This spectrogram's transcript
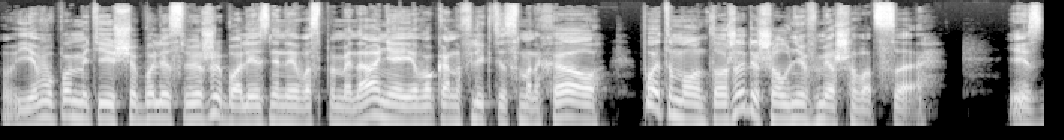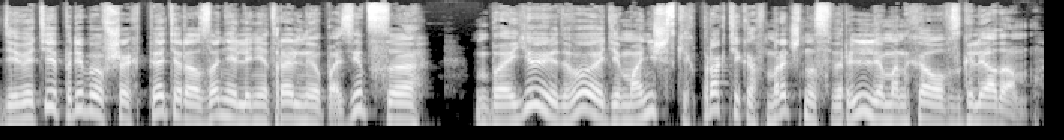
В его памяти еще были свежи болезненные воспоминания о его конфликте с Манхао, поэтому он тоже решил не вмешиваться. Из девяти прибывших пятеро заняли нейтральную позицию, Бэйю и двое демонических практиков мрачно сверлили Мэнхао взглядом.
